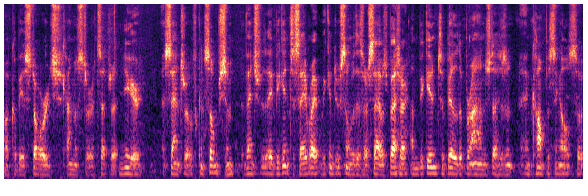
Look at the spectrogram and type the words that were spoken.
what could be a storage canister, etc., near a centre of consumption, eventually they begin to say, right, we can do some of this ourselves better and begin to build a brand that is encompassing also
